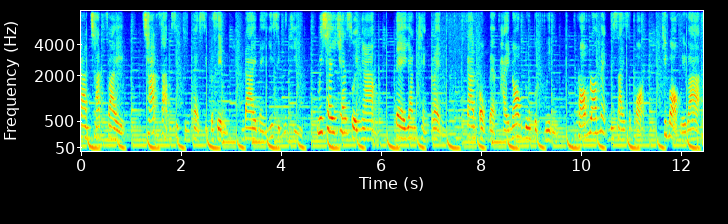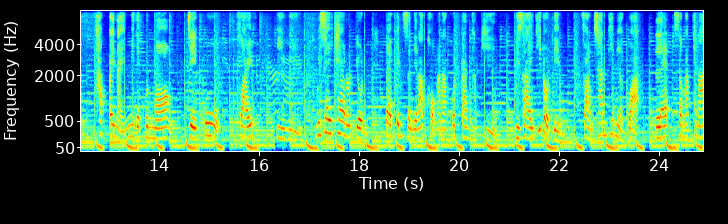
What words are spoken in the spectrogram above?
การชาร์จไฟ ชาร์จ 30-80%ได้ใน 20 นาที ไม่ใช่แค่สวยงาม แต่ยังแข็งแกร่ง การออกแบบภายนอกดูบึกบึน พร้อมล้อแม็กดีไซน์สปอร์ต ที่บอกเลยว่า ขับไปไหนมีแต่คนมอง J คู่ 5 EV ไม่ใช่แค่รถยนต์ แต่เป็นสัญลักษณ์ของอนาคตการขับขี่ ดีไซน์ที่โดดเด่น ฟังก์ชันที่เหนือกว่า และสมรรถนะ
